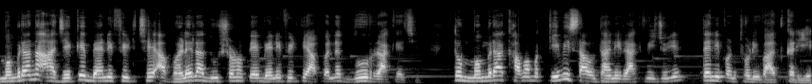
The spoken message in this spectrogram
મમરાના આ જે કે બેનિફિટ છે, આ ભળેલા દૂષણો તે બેનિફિટથી આપણને દૂર રાખે છે. તો મમરા ખાવામાં કેવી સાવધાની રાખવી જોઈએ? તેની પણ થોડી વાત કરીએ.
